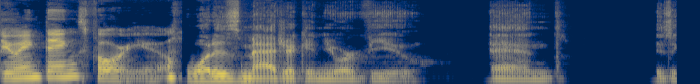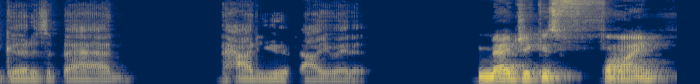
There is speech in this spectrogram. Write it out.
Doing things for you. What is magic in your view? And is it good? Is it bad? How do you evaluate it? Magic is fine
